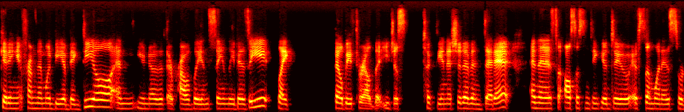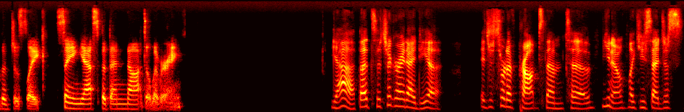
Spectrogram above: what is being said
getting it from them would be a big deal and you know that they're probably insanely busy like they'll be thrilled that you just took the initiative and did it and then it's also something you could do if someone is sort of just like saying yes but then not delivering yeah that's such a great idea. It just sort of prompts them to you know like you said just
